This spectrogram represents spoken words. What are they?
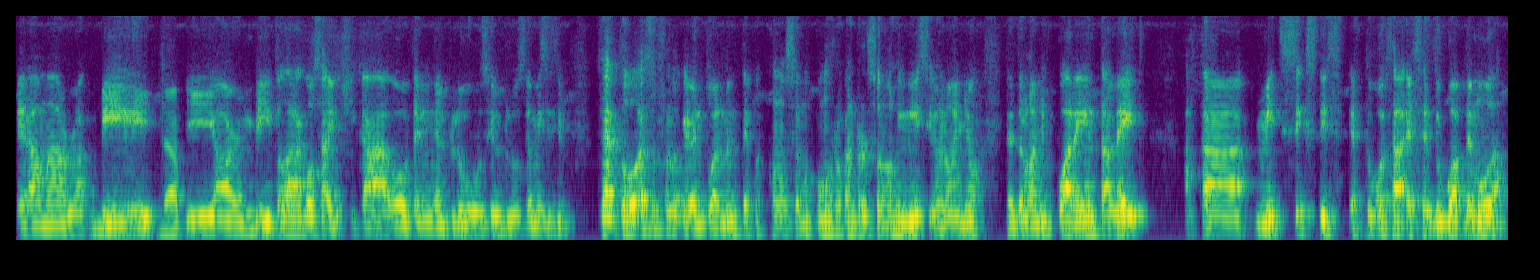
era más rockabilly yeah. y R&B, toda la cosa. En Chicago tenían el blues y el blues de Mississippi. O sea, todo eso fue lo que eventualmente pues, conocemos como rock and roll. Son los inicios, en los años, desde los años 40, late, hasta mid-60s, estuvo esa, ese doo-wop de moda.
